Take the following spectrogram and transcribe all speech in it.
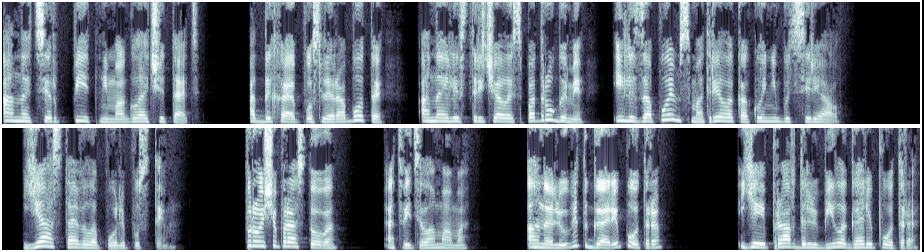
Она терпеть не могла читать. Отдыхая после работы, она или встречалась с подругами, или за поем смотрела какой-нибудь сериал. Я оставила поле пустым. «Проще простого», — ответила мама. «Она любит Гарри Поттера». Я и правда любила Гарри Поттера,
